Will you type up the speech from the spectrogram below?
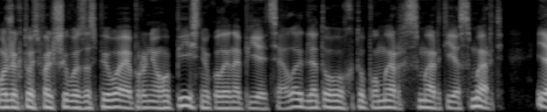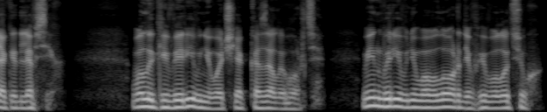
Може, хтось фальшиво заспіває про нього пісню, коли нап'ється, але для того, хто помер, смерть є смерть, як і для всіх. Великий вирівнювач, як казали горці. Він вирівнював лордів і волоцюг.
